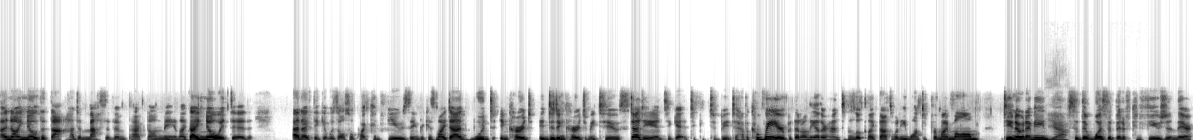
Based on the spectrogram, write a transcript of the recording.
and I know that that had a massive impact on me. Like I know it did. And I think it was also quite confusing because my dad would encourage it did encourage me to study and to get to, to be to have a career, but then on the other hand didn't look like that's what he wanted for my mom. Do you know what I mean? Yeah. So there was a bit of confusion there.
